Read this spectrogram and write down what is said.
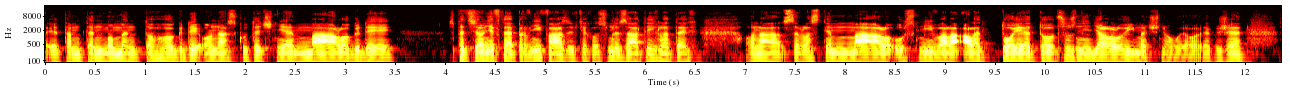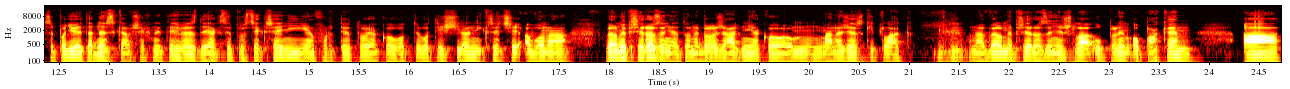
je tam ten moment toho, kdy ona skutečně málo kdy, speciálně v té první fázi, v těch 80. letech, ona se vlastně málo usmívala, ale to je to, co z ní dělalo výjimečnou. Jo? Jakže se podívejte dneska, všechny ty hvězdy, jak se prostě kření a furt je to jako o ty, o ty šílený křeči a ona velmi přirozeně, to nebyl žádný jako manažerský tlak. Mm-hmm. Ona velmi přirozeně šla úplným opakem a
